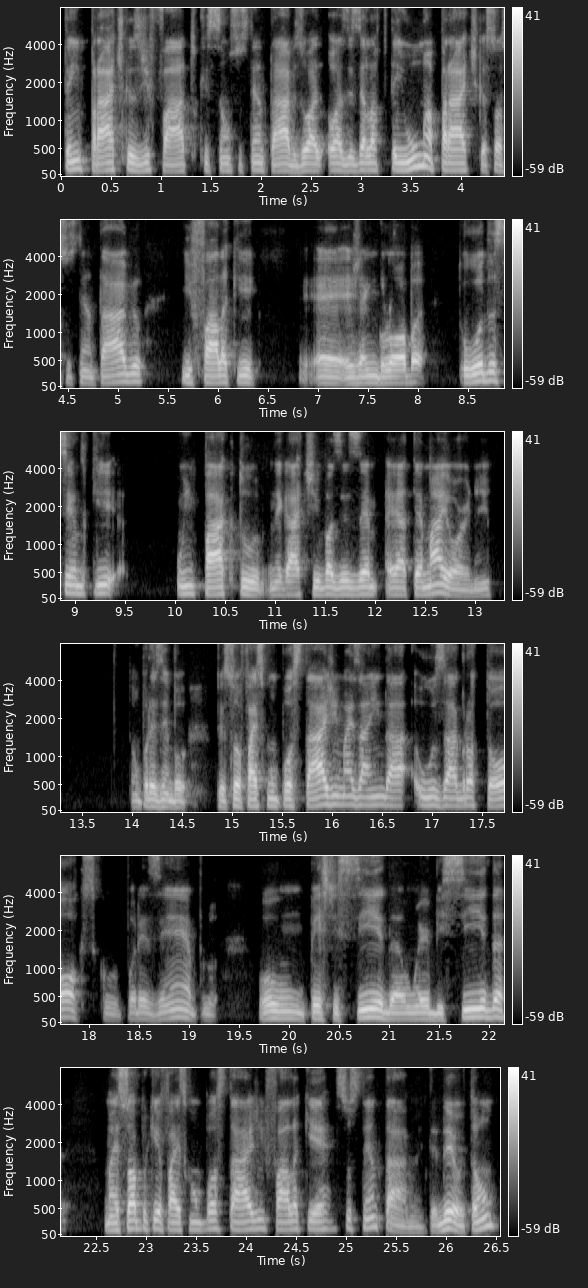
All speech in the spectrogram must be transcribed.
tem práticas de fato que são sustentáveis, ou, ou às vezes ela tem uma prática só sustentável e fala que é, já engloba todas, sendo que o impacto negativo às vezes é, é até maior, né? Então, por exemplo, pessoa faz compostagem, mas ainda usa agrotóxico, por exemplo, ou um pesticida, um herbicida, mas só porque faz compostagem fala que é sustentável, entendeu? Então,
